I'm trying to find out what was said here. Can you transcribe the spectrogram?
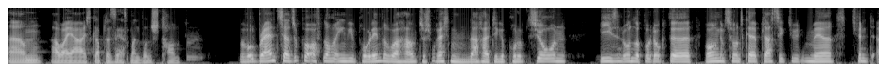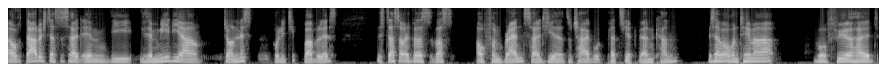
Ähm, aber ja, ich glaube, das ist erstmal ein Wunschtraum. Wo Brands ja super oft noch irgendwie ein Problem darüber haben zu sprechen, nachhaltige Produktion, wie sind unsere Produkte, warum gibt es für uns keine Plastiktüten mehr. Ich finde auch dadurch, dass es halt eben die, diese Media-Journalisten-Politik-Bubble ist, ist das auch etwas, was auch von Brands halt hier total gut platziert werden kann. Ist aber auch ein Thema, wofür halt,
